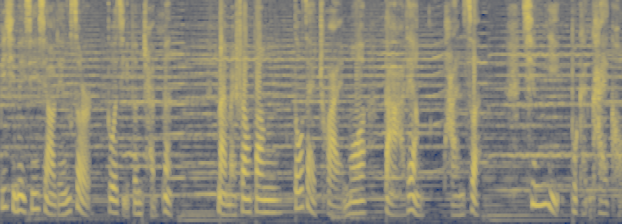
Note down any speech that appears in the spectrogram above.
比起那些小零碎儿多几分沉闷。买卖双方都在揣摩、打量、盘算，轻易不肯开口。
